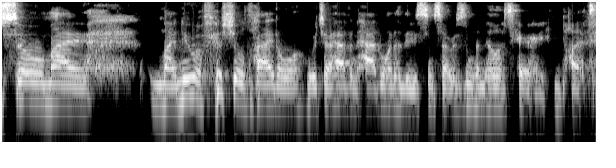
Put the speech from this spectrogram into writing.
So my my new official title, which I haven't had one of these since I was in the military, but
